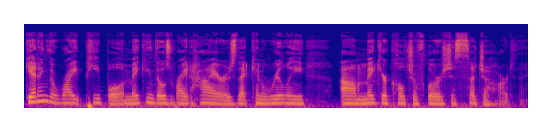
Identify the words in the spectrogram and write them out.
getting the right people and making those right hires that can really um, make your culture flourish is such a hard thing.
